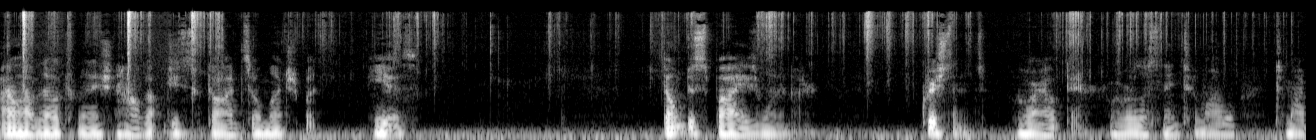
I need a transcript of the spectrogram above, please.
I don't have no explanation how God, Jesus is God so much, but he is. Don't despise one another. Christians who are out there who are listening to my to my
